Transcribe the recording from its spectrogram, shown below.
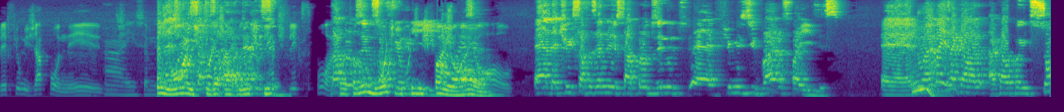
vê filmes japoneses. Ah, isso é muito Lógico, a Netflix, Netflix porra, Tá soltando um monte de filme espanhol. É, a Netflix tá fazendo isso, tá produzindo é, filmes de vários países. É, não é mais aquela, aquela coisa que só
